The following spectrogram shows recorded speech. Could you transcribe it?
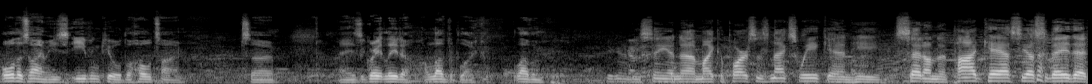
all the time. He's even killed the whole time. So and he's a great leader. I love the bloke. Love him. You're going to be seeing uh, Micah Parsons next week, and he said on the podcast yesterday that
